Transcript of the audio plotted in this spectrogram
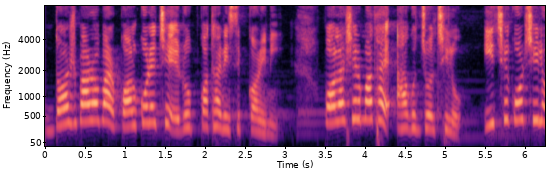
দশ বারো বার কল করেছে রূপকথা রিসিভ করেনি। পলাশের মাথায় আগুন জ্বলছিল। ইচ্ছে করছিল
